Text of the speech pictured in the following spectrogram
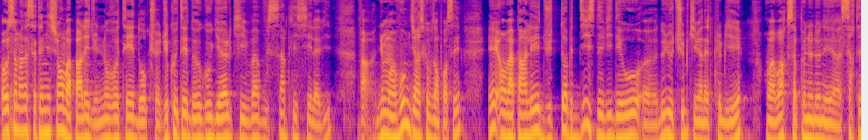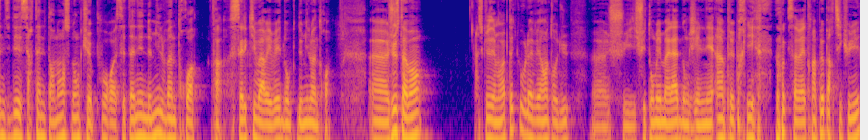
Au sommet de cette émission, on va parler d'une nouveauté donc du côté de Google qui va vous simplifier la vie. Enfin, du moins vous me direz ce que vous en pensez. Et on va parler du top 10 des vidéos euh, de YouTube qui vient d'être publié. On va voir que ça peut nous donner euh, certaines idées et certaines tendances donc pour euh, cette année 2023. Enfin, celle qui va arriver donc 2023. juste avant, Excusez-moi, peut-être que vous l'avez entendu. je suis, je suis tombé malade, donc j'ai le nez un peu pris, donc ça va être un peu particulier.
